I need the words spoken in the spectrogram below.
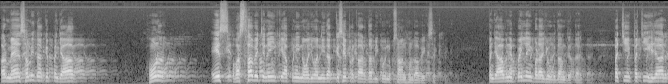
ਔਰ ਮੈਂ ਸਮਝਦਾ ਕਿ ਪੰਜਾਬ ਹੁਣ ਇਸ ਅਵਸਥਾ ਵਿੱਚ ਨਹੀਂ ਕਿ ਆਪਣੀ ਨੌਜਵਾਨੀ ਦਾ ਕਿਸੇ ਪ੍ਰਕਾਰ ਦਾ ਵੀ ਕੋਈ ਨੁਕਸਾਨ ਹੁੰਦਾ ਵੇਖ ਸਕੇ। ਪੰਜਾਬ ਨੇ ਪਹਿਲਾਂ ਹੀ ਬੜਾ ਯੋਗਦਾਨ ਦਿੱਤਾ। 25 25000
